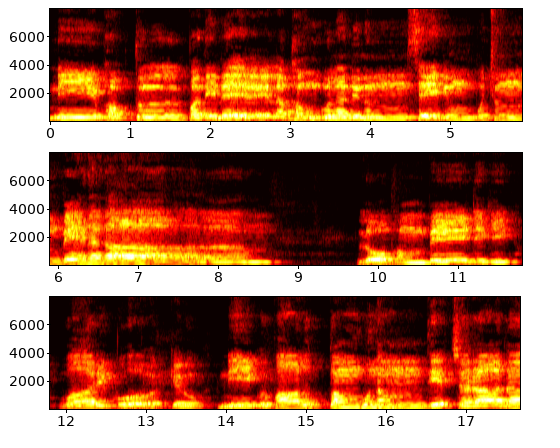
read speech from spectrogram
నీ భక్తుల్ పదివేల భంగుల నిను సేవింపుచున్ వేడగా. లోభం బేటికి వారి కోర్కెలు నీ కృపాలుత్వంబునం తీర్చరాదా.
